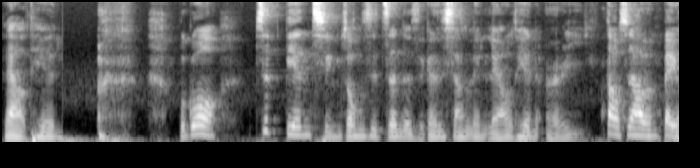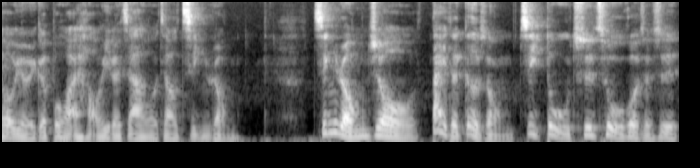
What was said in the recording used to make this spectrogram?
聊天。不过这边秦钟是真的只跟香莲聊天而已，倒是他们背后有一个不怀好意的家伙叫金荣。金荣就带着各种嫉妒、吃醋，或者是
